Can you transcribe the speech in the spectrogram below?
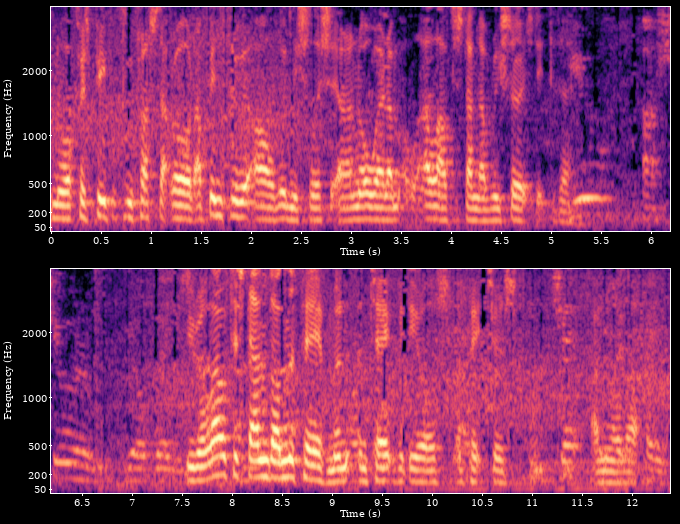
No, because people can cross that road. I've been through it all with my solicitor. I know where I'm allowed to stand. I've researched it today. You are sure of your where you You're allowed to stand on the pavement and take videos and pictures. Check I know that. pavement.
